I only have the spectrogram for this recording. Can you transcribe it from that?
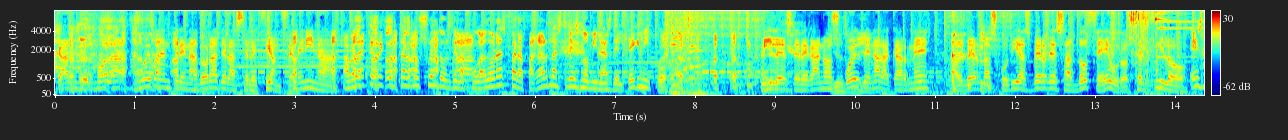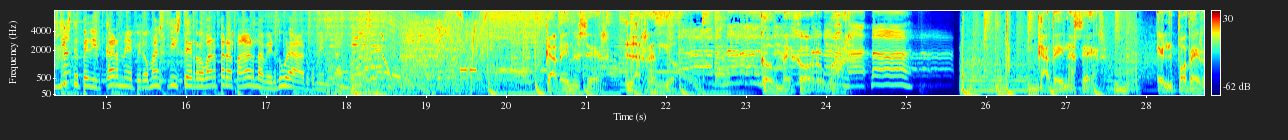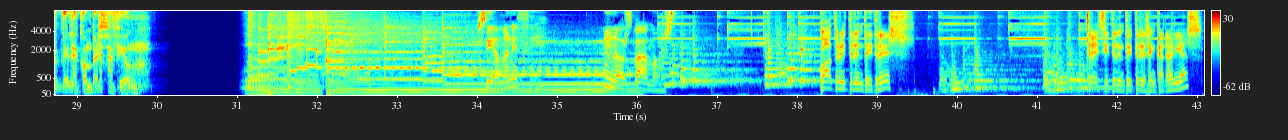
Carmen Mola, nueva entrenadora de la selección femenina. Habrá que recortar los sueldos de las jugadoras para pagar las tres nóminas del técnico. Miles de veganos vuelven a la carne al ver las judías verdes a 12 euros el kilo. Es triste pedir carne, pero más triste robar para pagar la verdura, argumentan. Cadena SER, la radio con mejor humor. Cadena SER, el poder de la conversación. Si amanece, nos vamos. 4 y 33. 3 y 33 en Canarias.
